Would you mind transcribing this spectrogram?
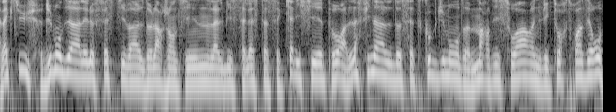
L'actu du mondial et le festival de l'Argentine. L'Albi Céleste s'est qualifié pour la finale de cette Coupe du Monde mardi soir. Une victoire 3-0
